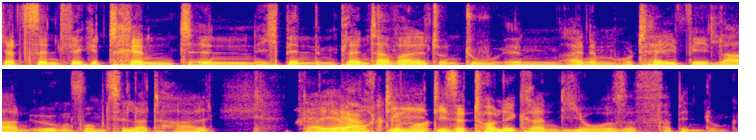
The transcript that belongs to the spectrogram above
Jetzt sind wir getrennt in, ich bin im Plenterwald und du in einem Hotel-WLAN irgendwo im Zillertal. Daher Ja, auch die, genau. diese tolle, grandiose Verbindung.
